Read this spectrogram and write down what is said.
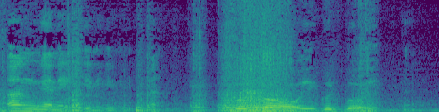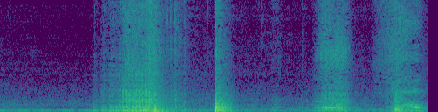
അങ്ങനെ ഗുഡ് ബോയ് ഗുഡ് ബോയ്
